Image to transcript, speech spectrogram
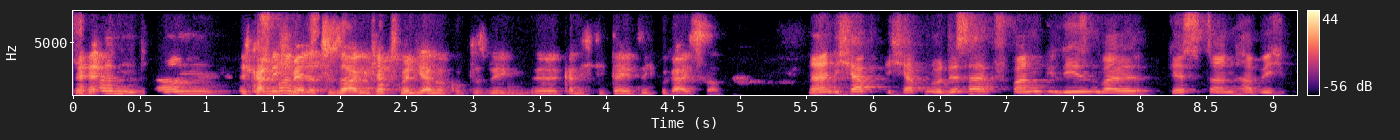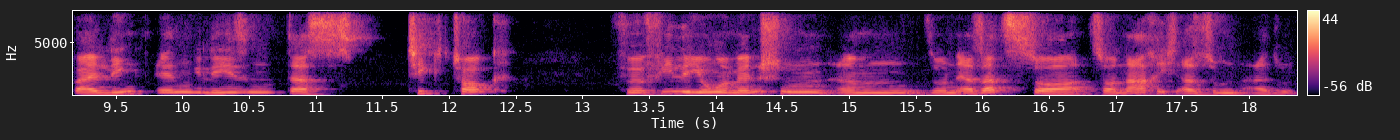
Ähm, ich kann spannend. nicht mehr dazu sagen. Ich habe es mir nicht angeguckt, deswegen äh, kann ich dich da jetzt nicht begeistern. Nein, ich habe ich hab nur deshalb spannend gelesen, weil gestern habe ich bei LinkedIn gelesen, dass TikTok für viele junge Menschen ähm, so ein Ersatz zur, zur Nachricht, also, zum, also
